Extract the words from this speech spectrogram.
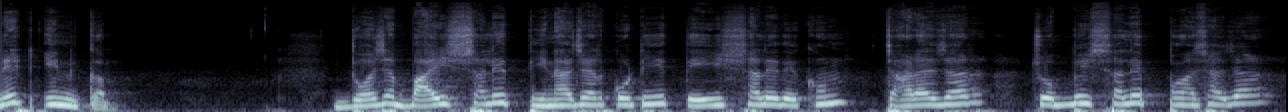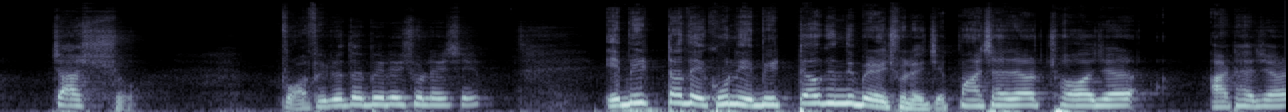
নেট ইনকাম দু হাজার বাইশ সালে তিন হাজার কোটি, তেইশ সালে দেখুন চার হাজার চব্বিশ সালে পাঁচ হাজার চারশো। প্রফিটও তো বেড়ে চলেছে। এবিটটা দেখুন এবিটটাও কিন্তু বেড়ে চলেছে। পাঁচ হাজার, ছ হাজার, আট হাজার,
